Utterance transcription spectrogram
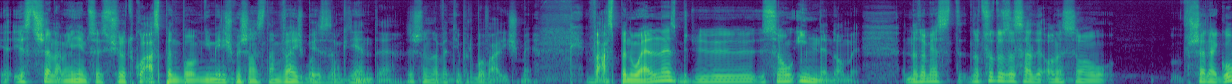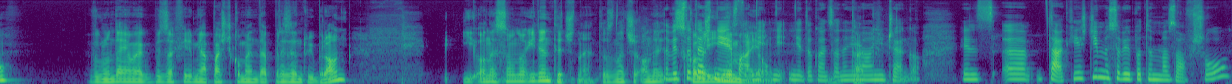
ja, ja strzelam, ja nie wiem, co jest w środku Aspen, bo nie mieliśmy szans tam wejść, bo jest zamknięte. Zresztą nawet nie próbowaliśmy. W Aspen Wellness yy, są inne domy. Natomiast, no co do zasady, one są w szeregu. Wyglądają jakby za chwilę miała paść komenda prezentuj broń. I one są no, identyczne. To znaczy one No z kolei też nie, nie, jest, mają. Nie, nie, nie do końca, one nie Tak. mają niczego. Więc e, tak, jeździmy sobie po tym Mazowszu,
